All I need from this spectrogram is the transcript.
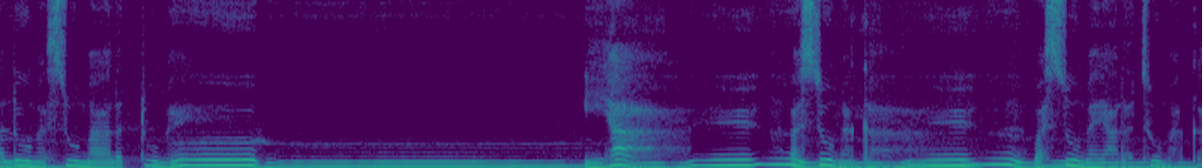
aluma suma latume ia asumaka wasume alatumaka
